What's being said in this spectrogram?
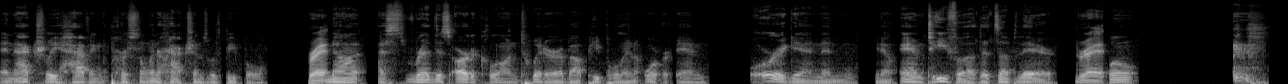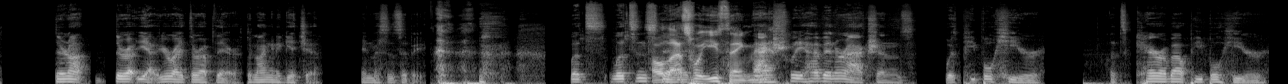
and actually having personal interactions with people. Right? not I read this article on Twitter about people in or in Oregon and you know Antifa that's up there. Right. Well, they're not. They're yeah, you're right. They're up there. They're not going to get you in Mississippi. Let's let's instead oh, that's what you think, man. actually have interactions with people here. Let's care about people here.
